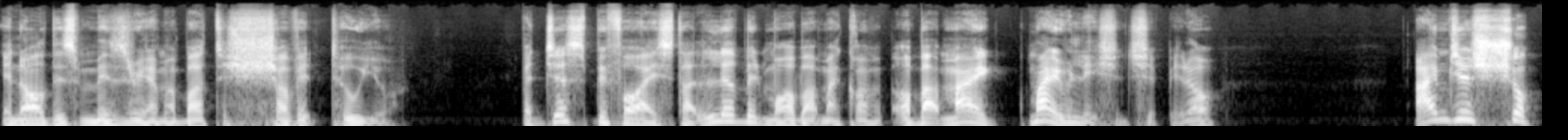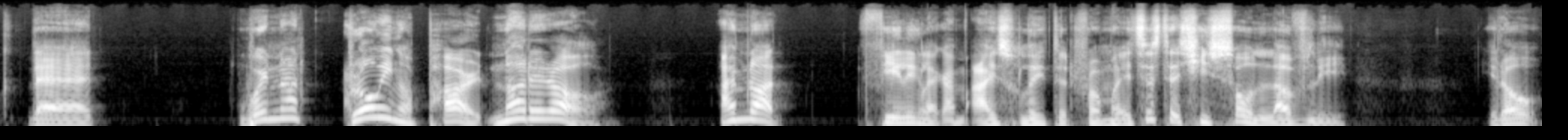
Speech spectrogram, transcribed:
in all this misery I'm about to shove it to you. But just before I start, a little bit more about my about my my relationship, you know. I'm just shook that we're not growing apart. Not at all. I'm not feeling like I'm isolated from her. It's just that she's so lovely. You know,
